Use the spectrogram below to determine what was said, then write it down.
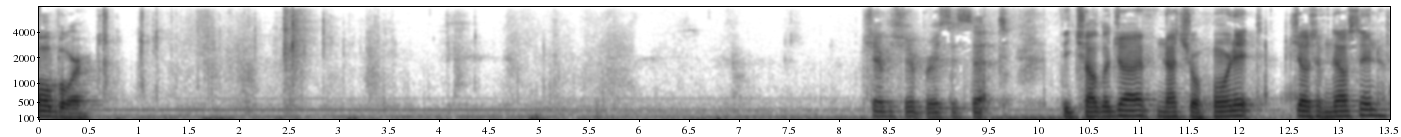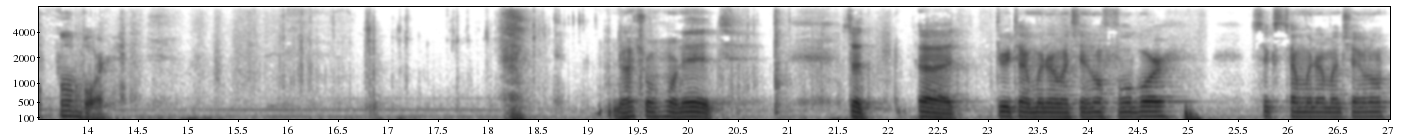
Full bore. Championship race is set. The Chocolate Drive, Natural Hornet, Joseph Nelson, full bore. Natural Hornet. It's a uh, three-time winner on my channel, full bore. Six-time winner on my channel.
